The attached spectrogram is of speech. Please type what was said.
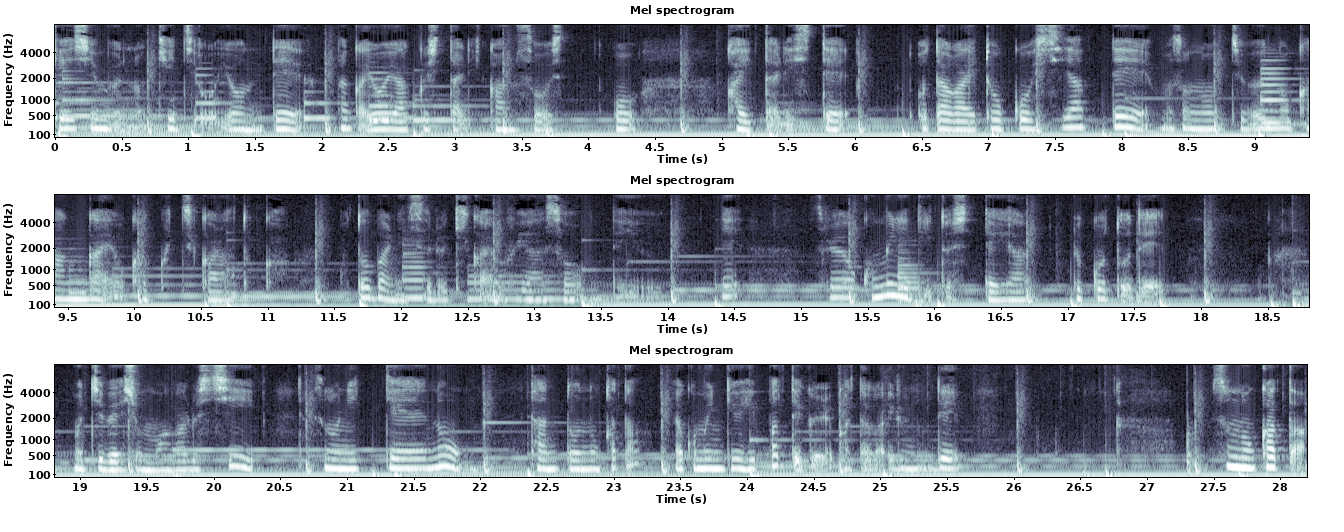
経新聞の記事を読んでなんか要約したり感想を書いたりしてお互い投稿し合って、まあ、その自分の考えを書く力とか言葉にする機会を増やそうっていう。でそれをコミュニティとしてやることでモチベーションも上がるしその日系の担当の方やコミュニティを引っ張ってくれる方がいるのでその方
